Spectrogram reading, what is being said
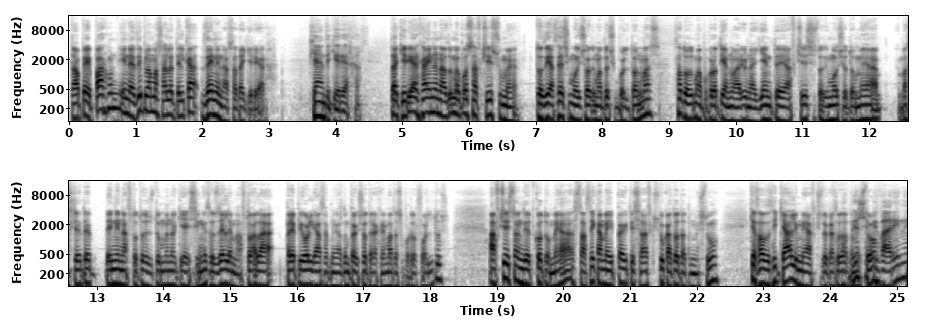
τα οποία υπάρχουν, είναι δίπλα μας, αλλά τελικά δεν είναι αυτά τα κυρίαρχα. Ποια είναι τα κυρίαρχα; Τα κυρίαρχα είναι να δούμε πώς θα αυξήσουμε το διαθέσιμο εισόδημα των συμπολιτών μας. Θα το δούμε από 1η Ιανουαρίου να γίνεται αυξήσεις στο δημόσιο τομέα. Μας ξέρετε, δεν είναι αυτό το ζητούμενο και συνήθως δεν λέμε αυτό, αλλά πρέπει όλοι οι άνθρωποι να δουν περισσότερα χρήματα στο πορτοφόλι τους. Αυξήσει στον ιδιωτικό τομέα. Σταθήκαμε υπέρ της αύξησης του κατώτατου μισθού και θα δοθεί και άλλη μια αύξηση του Ο κατώτατου οποίος μισθού. επιβαρύνει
